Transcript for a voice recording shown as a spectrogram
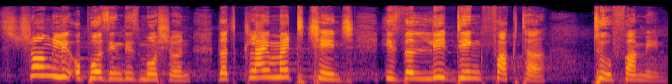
strongly opposing this motion that climate change is the leading factor to famine.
